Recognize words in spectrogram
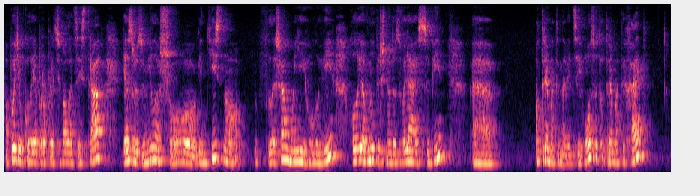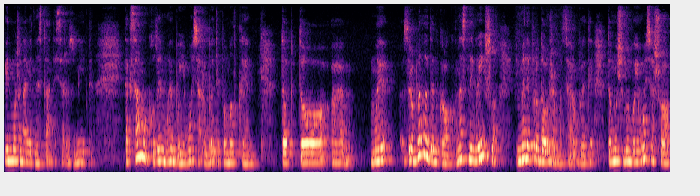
А потім, коли я пропрацювала цей страх, я зрозуміла, що він дійсно лише в моїй голові, коли я внутрішньо дозволяю собі е, отримати навіть цей осуд, отримати хейт, він може навіть не статися, розумієте? Так само, коли ми боїмося робити помилки. Тобто е, ми зробили один крок, в нас не вийшло, і ми не продовжуємо це робити, тому що ми боїмося, що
